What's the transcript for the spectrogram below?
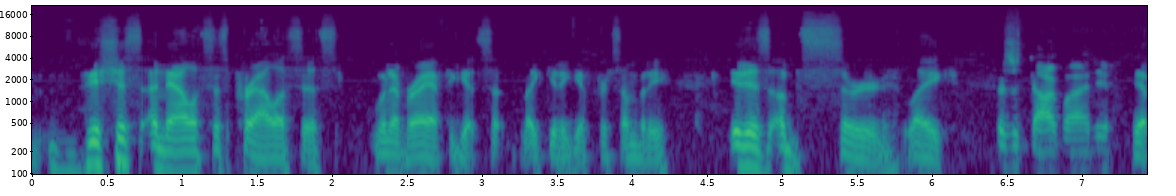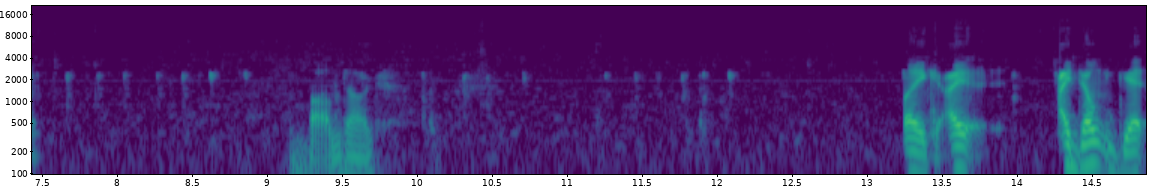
vicious analysis paralysis whenever I have to get so, like get a gift for somebody. It is absurd. Like there's a dog behind you. Yep. Bomb dog. Like I, I don't get,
